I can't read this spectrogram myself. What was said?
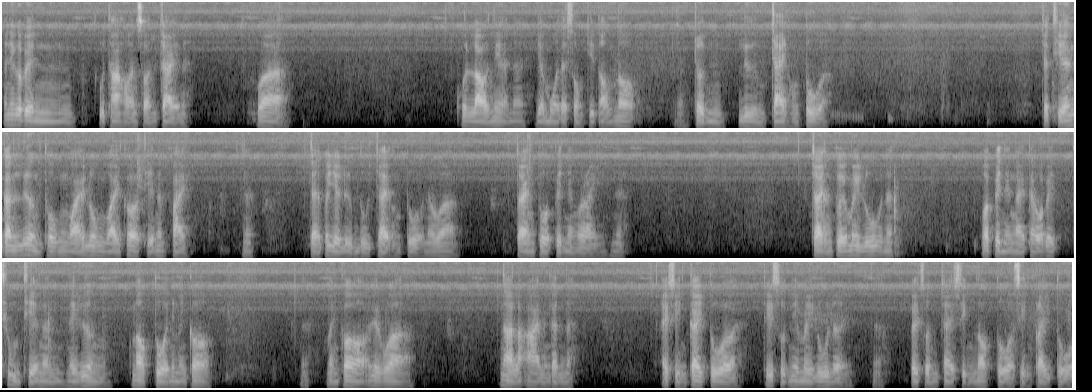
อันนี้ก็เป็นอุทาหรณ์สอนใจนะ ว่า คนเราเนี่ยนะอย่ามัวแต่ส่งจิตออกนอกนะจนลืมใจของตัว จะเถียงกันเรื่องธงไหวลมไหวก็เถียงกันไปนะแต่ก็อย่าลืมดูใจของตัวนะว่าใจของตัวเป็นอย่างไรนะ ใจของตัวไม่รู้นะ ว่าเป็นยังไงแต่ว่าไปทุ่มเถียงกันในเรื่องนอกตัวนี่มันก็ มันก็เรียกว่าน่าละอายเหมือนกันนะไอ้สิ่งใกล้ตัวที่สุดนี่ไม่รู้เลยนะไปสนใจสิ่งนอกตัว สิ่งไกลตัว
